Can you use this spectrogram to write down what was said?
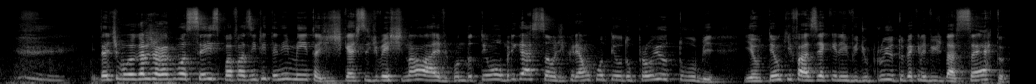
então, tipo, eu quero jogar com vocês para fazer entretenimento. A gente quer se divertir na live. Quando eu tenho a obrigação de criar um conteúdo pro YouTube e eu tenho que fazer aquele vídeo pro YouTube, aquele vídeo dar certo,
